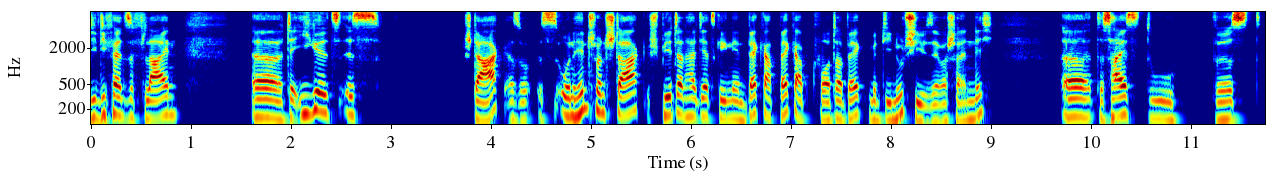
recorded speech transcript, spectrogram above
die Defensive Line äh, der Eagles ist stark, also ist ohnehin schon stark, spielt dann halt jetzt gegen den Backup-Backup-Quarterback mit Dinucci sehr wahrscheinlich. Äh, das heißt, du wirst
